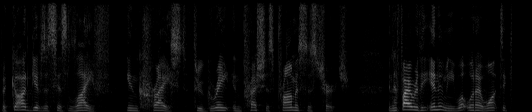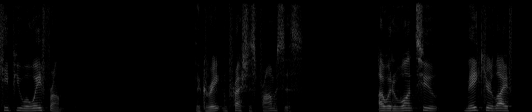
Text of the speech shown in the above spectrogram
But God gives us his life in Christ through great and precious promises, church. And if I were the enemy, what would I want to keep you away from? The great and precious promises. I would want to make your life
